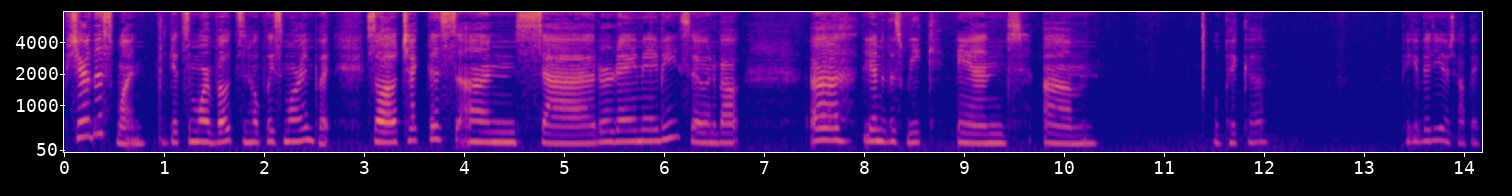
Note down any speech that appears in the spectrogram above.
share this one. Get some more votes and hopefully some more input. So I'll check this on Saturday maybe, so in about uh, the end of this week. And um, we'll pick a, pick a video topic.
